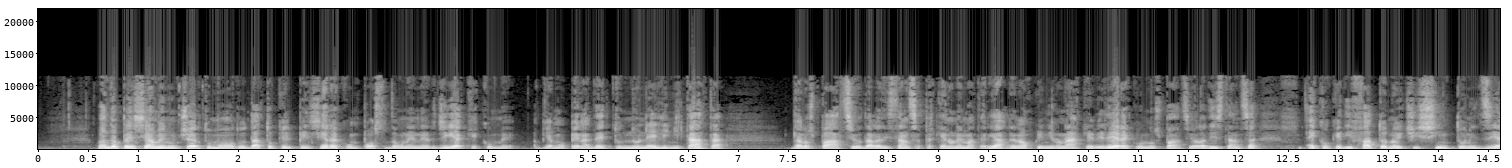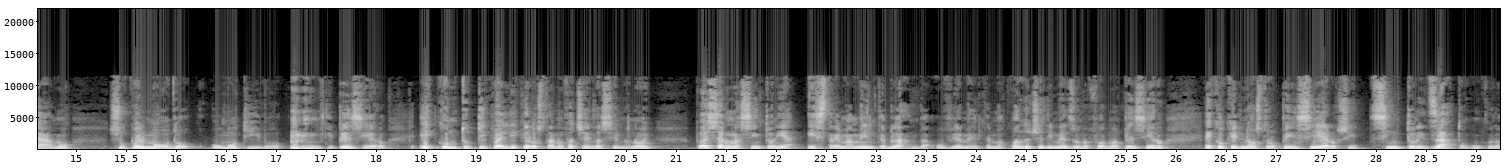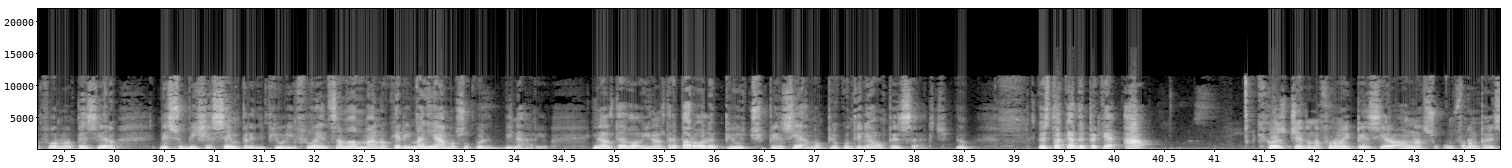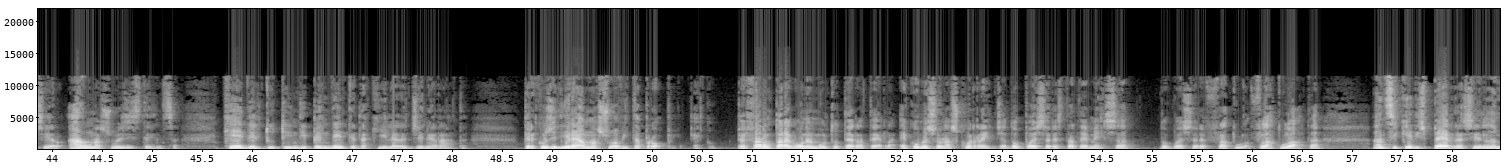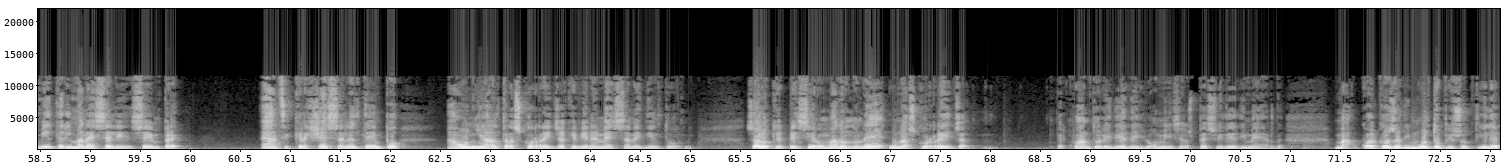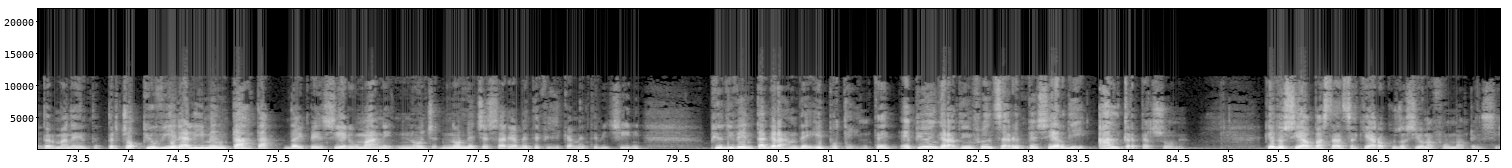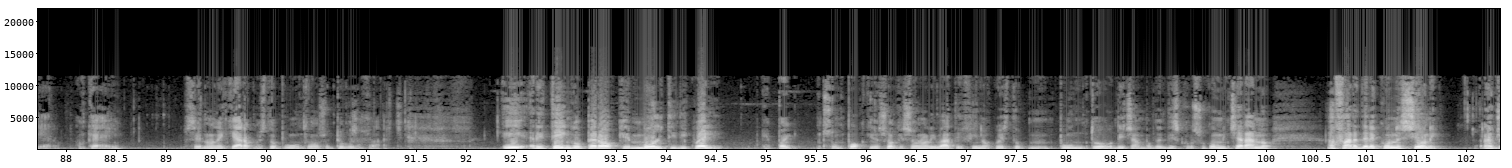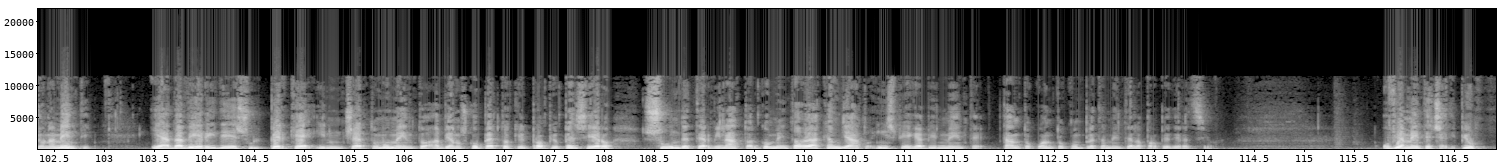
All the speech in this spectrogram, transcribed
Quando pensiamo in un certo modo, dato che il pensiero è composto da un'energia che, come abbiamo appena detto, non è limitata dallo spazio o dalla distanza perché non è materiale, no? quindi non ha a che vedere con lo spazio o la distanza, ecco che di fatto noi ci sintonizziamo su quel modo o motivo di pensiero e con tutti quelli che lo stanno facendo assieme a noi. Può essere una sintonia estremamente blanda, ovviamente, ma quando c'è di mezzo una forma pensiero, ecco che il nostro pensiero, sintonizzato con quella forma pensiero, ne subisce sempre di più l'influenza man mano che rimaniamo su quel binario. In altre, in altre parole, più ci pensiamo, più continuiamo a pensarci. No? Questo accade perché ha che cosa succede? Una forma di pensiero ha una, un pensiero ha una sua esistenza, che è del tutto indipendente da chi l'ha generata per così dire, ha una sua vita propria. Ecco, per fare un paragone molto terra-terra, è come se una scorreggia, dopo essere stata emessa, dopo essere flatula, flatulata, anziché disperdersi nell'ambiente, rimanesse lì sempre, e anzi crescesse nel tempo a ogni altra scorreggia che viene emessa nei dintorni. Solo che il pensiero umano non è una scorreggia, per quanto le idee degli uomini siano spesso idee di merda, ma qualcosa di molto più sottile e permanente. Perciò più viene alimentata dai pensieri umani, non, non necessariamente fisicamente vicini, più diventa grande e potente e più è in grado di influenzare il pensiero di altre persone. Credo sia abbastanza chiaro cosa sia una forma pensiero, ok? Se non è chiaro a questo punto non so più cosa farci. E ritengo però che molti di quelli, che poi sono pochi, lo so che sono arrivati fino a questo punto, diciamo, del discorso, cominceranno a fare delle connessioni, ragionamenti e ad avere idee sul perché in un certo momento abbiano scoperto che il proprio pensiero su un determinato argomento aveva cambiato inspiegabilmente tanto quanto completamente la propria direzione. Ovviamente c'è di più.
